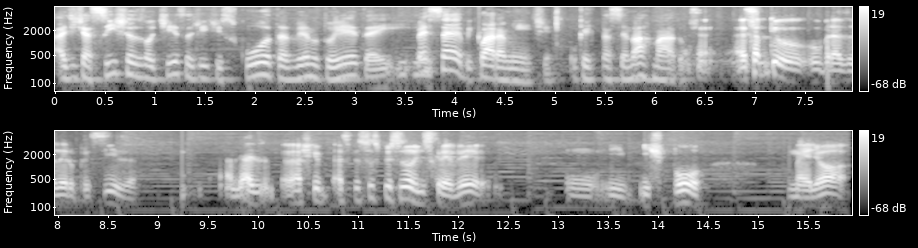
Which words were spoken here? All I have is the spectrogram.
a gente assiste as notícias, a gente escuta, vê no Twitter e, percebe claramente o que está sendo armado. É, sabe o que o, o, brasileiro precisa? Aliás, eu acho que as pessoas precisam descrever um, e expor melhor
